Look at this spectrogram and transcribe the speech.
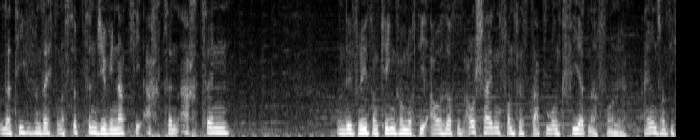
Latifi von 16 auf 17, Giovinazzi 18, 18. Und De Vries und King kommen noch, die, noch das Ausscheiden von Verstappen und Fiat nach vorne. 21,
